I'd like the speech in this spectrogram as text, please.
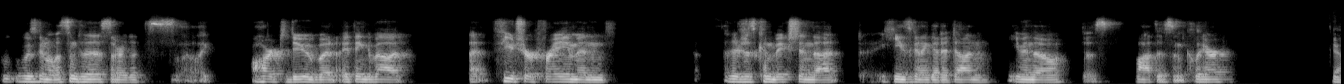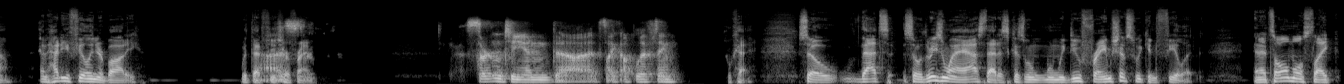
who's going to listen to this? Or that's uh, like hard to do. But I think about that future frame and there's just conviction that he's going to get it done, even though this path isn't clear. Yeah. And how do you feel in your body with that Uh, future s- frame? Certainty and uh, it's like uplifting. Okay. So that's so the reason why I asked that is because when, when we do frame shifts, we can feel it. And it's almost like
